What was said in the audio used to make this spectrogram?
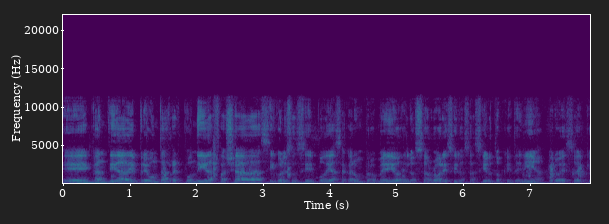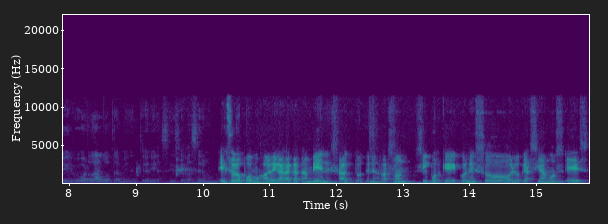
eh, cantidad de preguntas respondidas, falladas, y con eso se podía sacar un promedio de los errores y los aciertos que tenía, pero eso hay que guardarlo también en teoría, sí, se va a hacer un... Eso lo podemos agregar acá también, exacto, tenés razón, sí, porque con eso lo que hacíamos es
